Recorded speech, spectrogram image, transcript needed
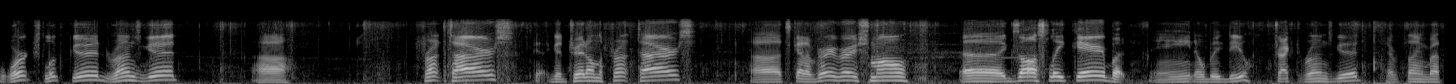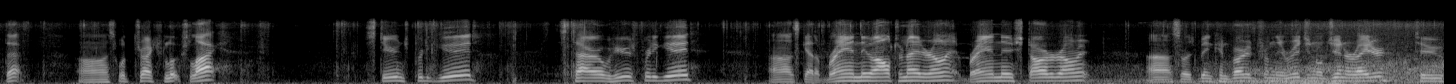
works, looks good, runs good. Uh, front tires, got good tread on the front tires. Uh, it's got a very, very small uh, exhaust leak there, but ain't no big deal. Tractor runs good, everything about that. Uh, that's what the tractor looks like. Steering's pretty good. This tire over here is pretty good. Uh, it's got a brand new alternator on it, brand new starter on it. Uh, so it's been converted from the original generator to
